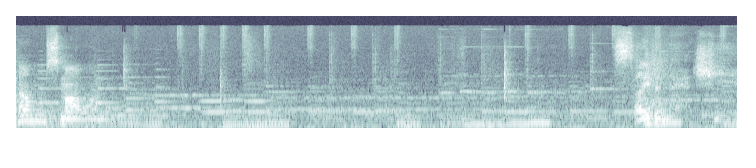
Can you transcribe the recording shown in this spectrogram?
Come, small one. Cybermatch, yeah.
